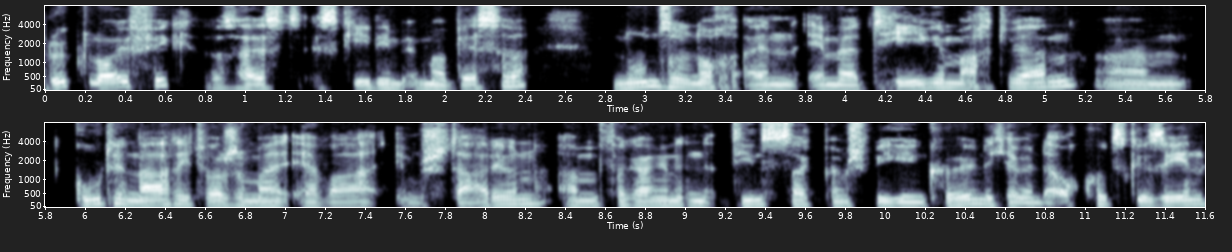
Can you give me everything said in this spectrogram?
rückläufig. Das heißt, es geht ihm immer besser. Nun soll noch ein MRT gemacht werden. Ähm, Gute Nachricht war schon mal, er war im Stadion am vergangenen Dienstag beim Spiel gegen Köln. Ich habe ihn da auch kurz gesehen.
